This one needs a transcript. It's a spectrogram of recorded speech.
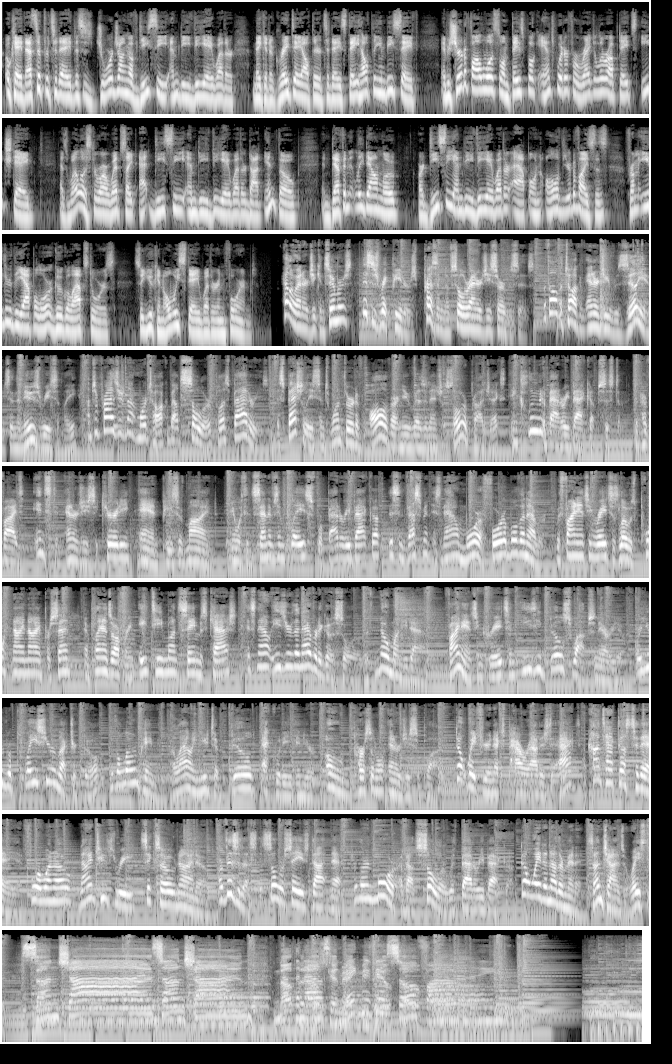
Okay, that's it for today. This is George Young of DC MDVA Weather. Make it a great day out there today. Stay healthy and be safe. And be sure to follow us on Facebook and Twitter for regular updates each day, as well as through our website at dcmdvaweather.info. And definitely download our DCMD VA Weather app on all of your devices from either the Apple or Google App Stores so you can always stay weather informed. Hello, energy consumers. This is Rick Peters, president of Solar Energy Services. With all the talk of energy resilience in the news recently, I'm surprised there's not more talk about solar plus batteries, especially since one third of all of our new residential solar projects include a battery backup system that provides instant energy security and peace of mind. And with incentives in place for battery backup, this investment is now more affordable than ever. With financing rates as low as 0.99% and plans offering 18 months same as cash, it's now easier than ever to go solar with no money down. Financing creates an easy bill swap scenario where you replace your electric bill with a loan payment, allowing you to build equity in your own personal energy supply. Don't wait for your next power outage to act. Contact us today at 410 923 6090 or visit us at solarsaves.net to learn more about solar with battery backup. Don't wait another minute. Sunshine's are wasted. Sunshine, sunshine Nothing else can make me feel so fine.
